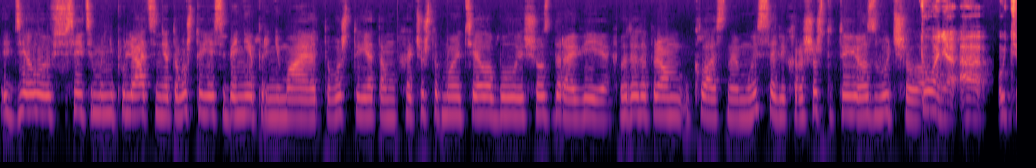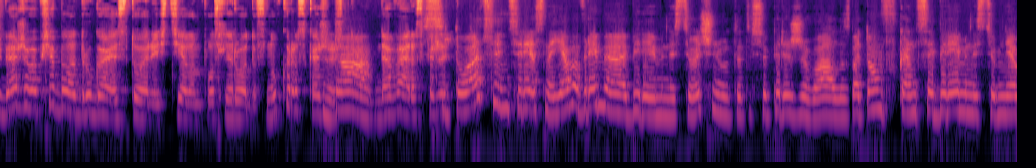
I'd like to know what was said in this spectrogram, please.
делаю все эти манипуляции не от того, что я себя не принимаю, а от того, что я там хочу, чтобы мое тело было еще здоровее. Вот это прям классная мысль, и хорошо, что ты ее озвучила. Тоня, а у тебя же вообще была другая история с телом после родов. Ну-ка расскажи. Да. Что... Давай, расскажи. Ситуация интересная. Я во время беременности очень вот это все переживала. Потом в конце беременности у меня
